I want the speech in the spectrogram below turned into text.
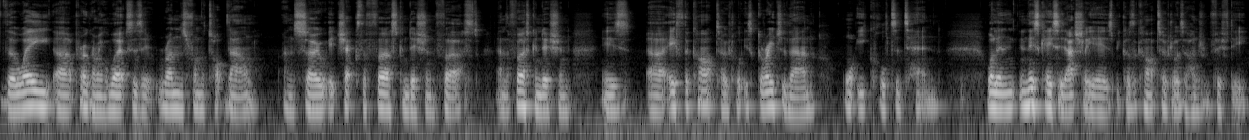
the way uh, programming works is it runs from the top down. And so it checks the first condition first. And the first condition is uh, if the cart total is greater than or equal to 10. Well, in, in this case, it actually is because the cart total is 150.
